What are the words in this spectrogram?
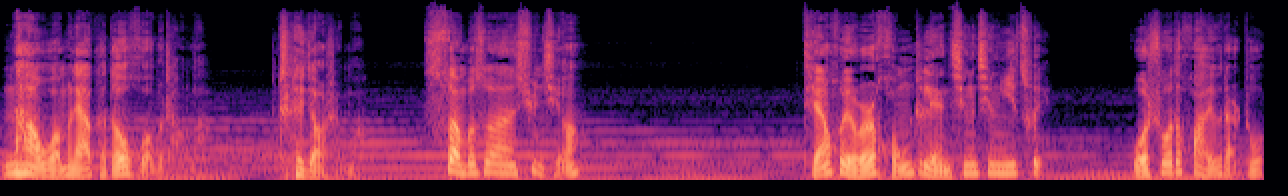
那我们俩可都活不成了，这叫什么？算不算殉情？”田慧文红着脸，轻轻一啐。我说的话有点多，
